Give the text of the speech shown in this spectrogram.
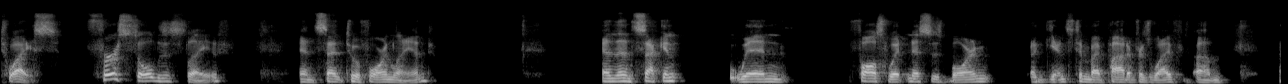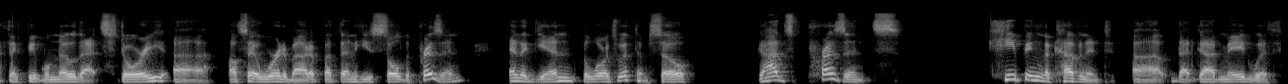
twice, first sold as a slave and sent to a foreign land. And then second, when false witness is born against him by Potiphar's wife. Um, I think people know that story. Uh, I'll say a word about it, but then he's sold to prison. And again, the Lord's with him. So God's presence, keeping the covenant uh, that God made with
